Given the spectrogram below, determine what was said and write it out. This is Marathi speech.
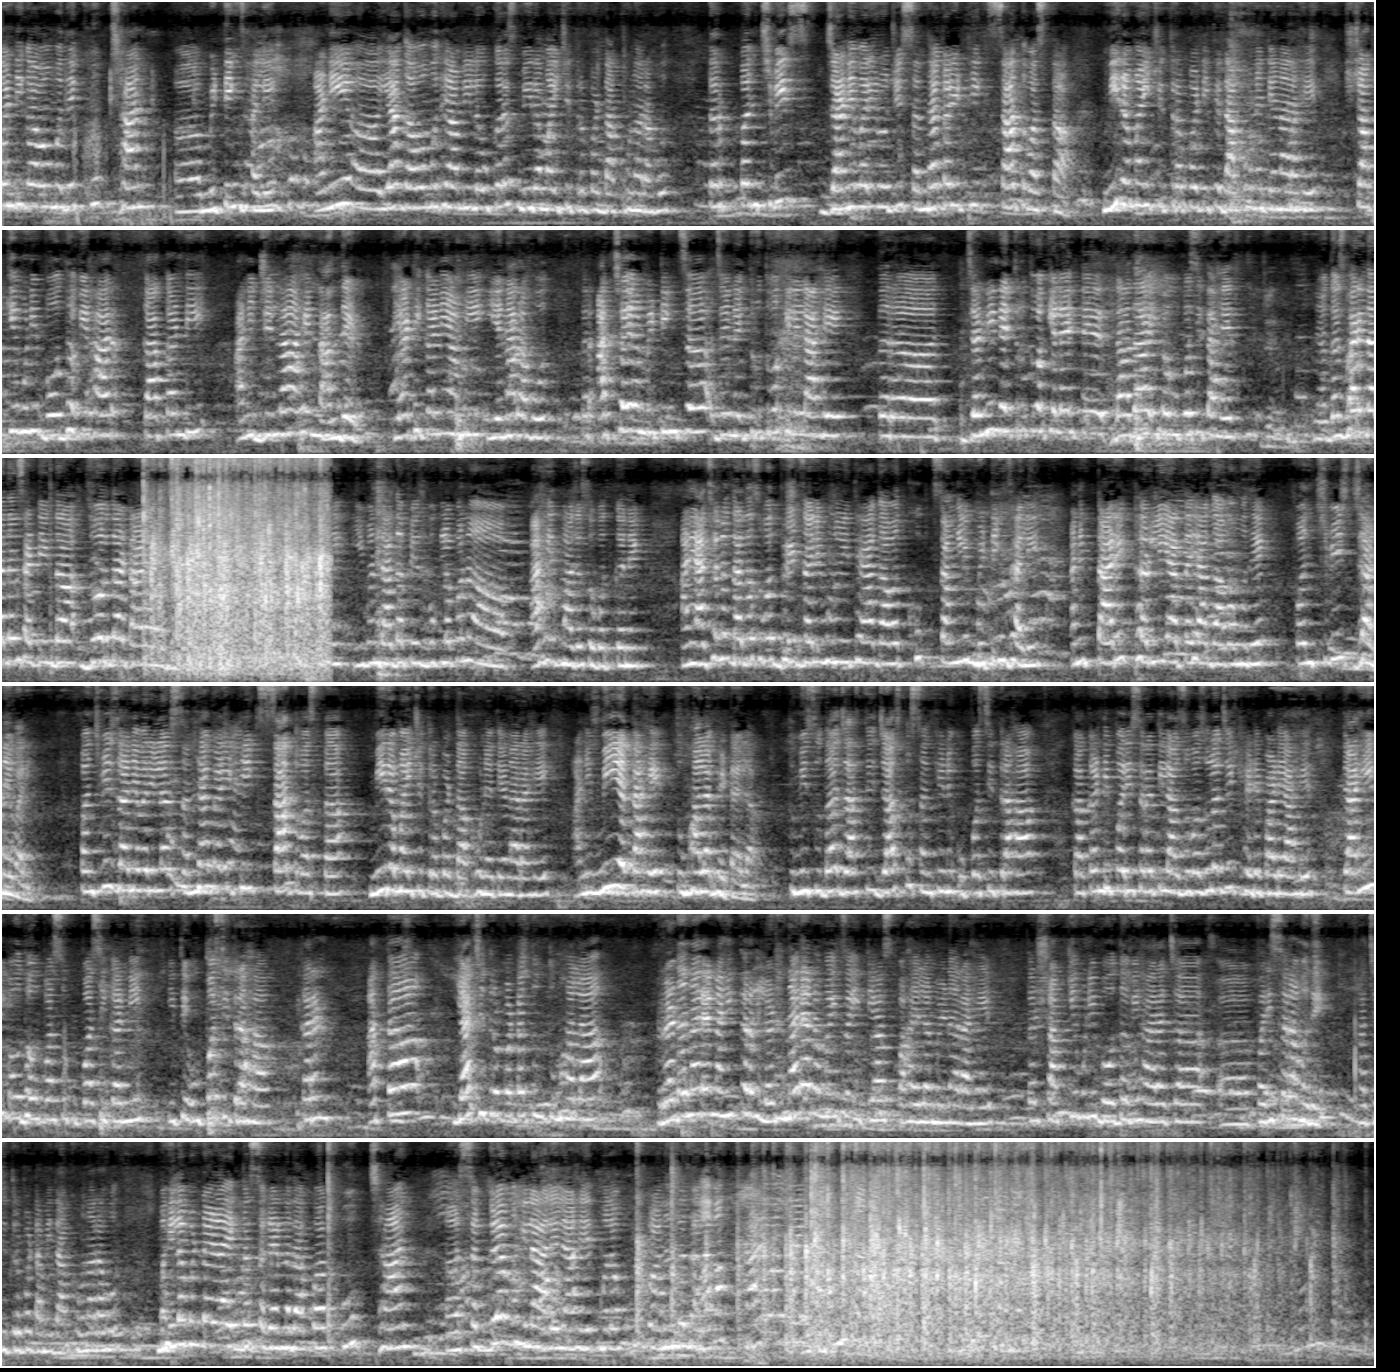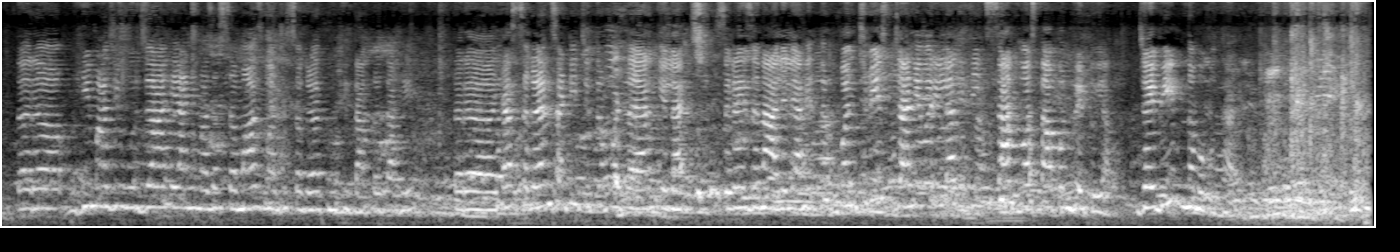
काकंडी गावामध्ये खूप छान मीटिंग झाली. आणि या गावामध्ये आम्ही लवकरच मीरामाई चित्रपट दाखवणार आहोत. तर पंचवीस जानेवारी रोजी संध्याकाळी ठीक सात वाजता मीरामाई चित्रपट इथे दाखवण्यात येणार आहे. शाक्यमुनी बौद्ध विहार काकांडी आणि जिल्हा आहे नांदेड. या ठिकाणी आम्ही येणार आहोत. तर आजच्या या मीटिंगचं जे नेतृत्व केलेलं आहे तर ज्यांनी नेतृत्व केलंय ते दादा इथं उपस्थित आहेत. गजभारी दादांसाठी एकदा जोरदार टाळ्या. इवन दादा फेसबुकला पण आहेत माझ्यासोबत कनेक्ट आणि अचानक दादासोबत भेट झाली म्हणून इथे या गावात खूप चांगली मीटिंग झाली. आणि तारीख ठरली आता या गावामध्ये पंचवीस जानेवारी. पंचवीस जानेवारीला संध्याकाळी ठीक सात वाजता मी रमाई चित्रपट दाखवण्यात येणार आहे. आणि मी येत आहे तुम्हाला भेटायला. तुम्ही सुद्धा जास्तीत जास्त संख्येने उपस्थित राहा. काकंडी परिसरातील आजूबाजूला जे खेडेपाडे आहेत त्याही बौद्ध उपासक उपासिकांनी इथे उपस्थित राहा. कारण आता या चित्रपटातून तुम्हाला रडणाऱ्या नाही तर लढणाऱ्या रमाईचा इतिहास पाहायला मिळणार आहे. तर शाक्यमुनी बौद्ध विहाराच्या परिसरामध्ये हा चित्रपट आम्ही दाखवणार आहोत. महिला मंडळाला एकदा सगळ्यांना दाखवा. खूप छान सगळ्या महिला आलेल्या आहेत. मला खूप आनंद झाला काय तर अ, ही माझी ऊर्जा आहे आणि माझा समाज माझी सगळ्यात मोठी ताकद आहे. तर ह्या सगळ्यांसाठी चित्रपट तयार केला सगळे जण आलेले आहेत. तर पंचवीस जानेवारीला सात वाजता आपण भेटूया. जय भीम. नमो उद्धार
